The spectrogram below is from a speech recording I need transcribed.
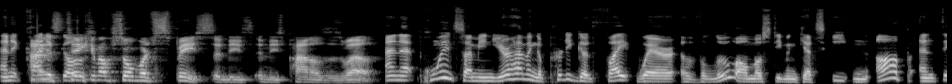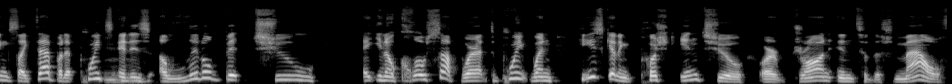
And it and kind of it's goes. taking up so much space in these in these panels as well. And at points, I mean, you're having a pretty good fight where uh, Velou almost even gets eaten up and things like that. But at points, it Mhm. is a little bit too, Eh, you know, close up. Where at the point when he's getting pushed into or drawn into this mouth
